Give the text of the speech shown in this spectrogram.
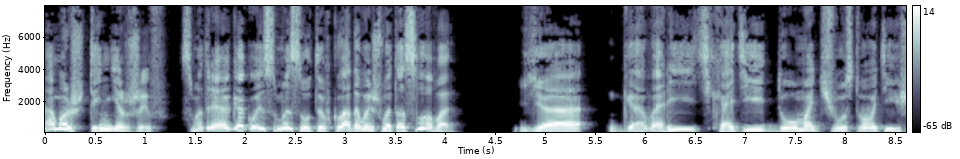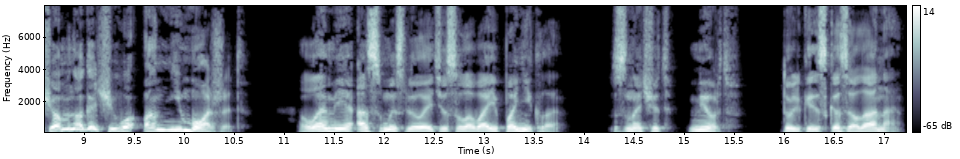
«А может, ты не жив, смотря какой смысл ты вкладываешь в это слово». «Я... говорить, ходить, думать, чувствовать и еще много чего он не может». Ламия осмыслила эти слова и поникла. «Значит, мертв», — только и сказала она.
